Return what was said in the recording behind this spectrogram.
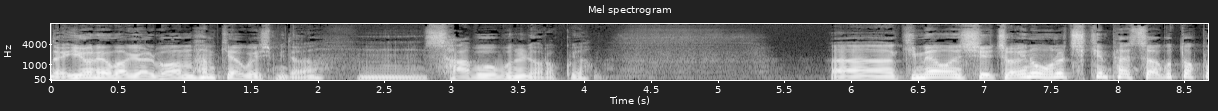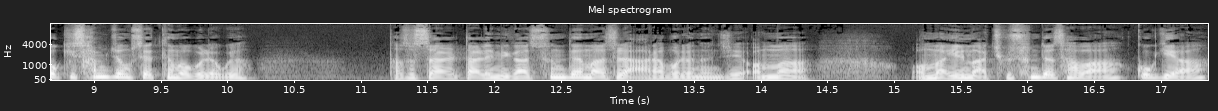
네, 이현우의 음악 앨범 함께하고 계십니다. 음, 4부 문을 열었고요. 아, 김혜원 씨, 저희는 오늘 치킨 패스하고 떡볶이 3종 세트 먹으려고요. 5살 딸내미가 순대 맛을 알아버렸는지 엄마, 엄마 일 마치고 순대 사와 꼭이야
